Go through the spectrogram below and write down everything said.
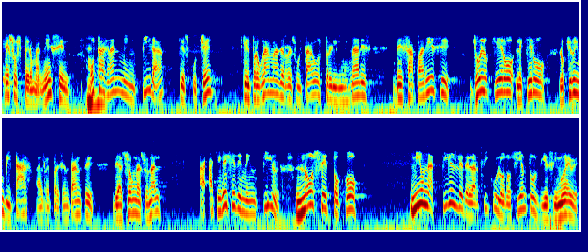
esos permanecen. Otra gran mentira que escuché, que el programa de resultados preliminares desaparece. Yo lo quiero, le quiero, lo quiero invitar al representante de Acción Nacional a, que deje de mentir. No se tocó ni una tilde del artículo 219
